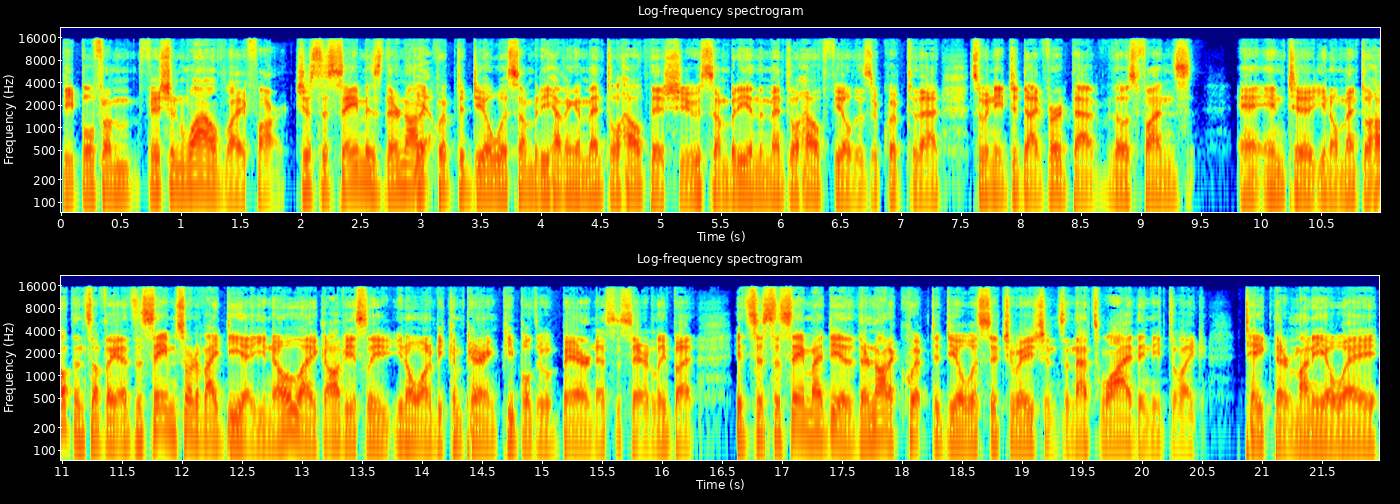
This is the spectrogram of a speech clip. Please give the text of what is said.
People from Fish and Wildlife are just the same as they're not Yeah. equipped to deal with somebody having a mental health issue. Somebody in the mental health field is equipped to that. So we need to divert that those funds a- into you know mental health and stuff like that. It's the same sort of idea, you know. Like obviously you don't want to be comparing people to a bear necessarily, but it's just the same idea that they're not equipped to deal with situations, and that's why they need to like take their money away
